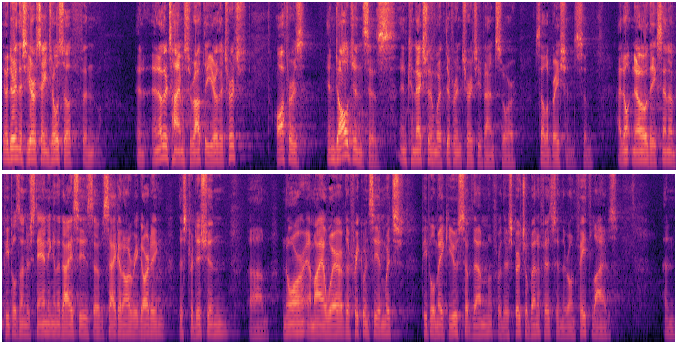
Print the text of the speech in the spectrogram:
You know, during this year of St. Joseph and, and, and other times throughout the year, the church offers indulgences in connection with different church events or celebrations. Um, I don't know the extent of people's understanding in the Diocese of Saginaw regarding this tradition, um, nor am I aware of the frequency in which people make use of them for their spiritual benefits in their own faith lives. And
